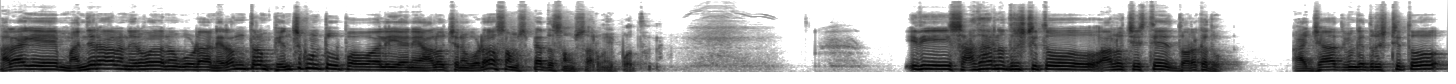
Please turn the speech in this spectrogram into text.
అలాగే మందిరాల నిర్వహణ కూడా నిరంతరం పెంచుకుంటూ పోవాలి అనే ఆలోచన కూడా సంస్ పెద్ద సంసారం అయిపోతుంది. ఇది సాధారణ దృష్టితో ఆలోచిస్తే దొరకదు. ఆధ్యాత్మిక దృష్టితో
